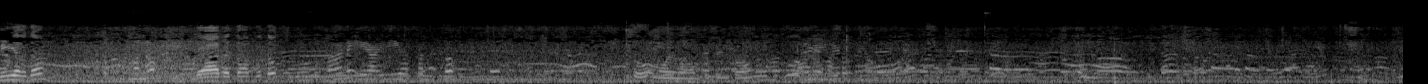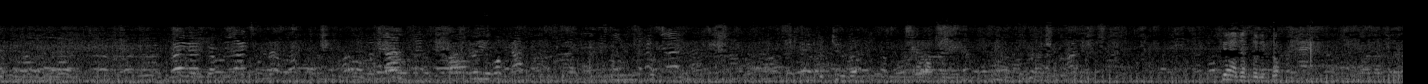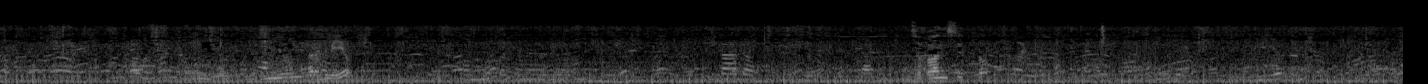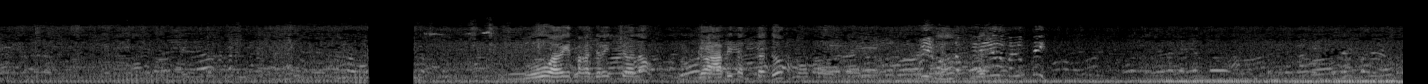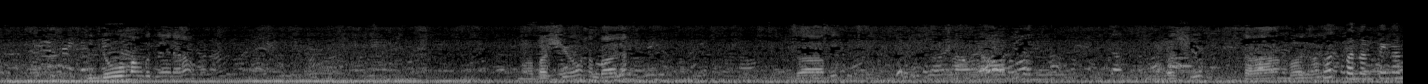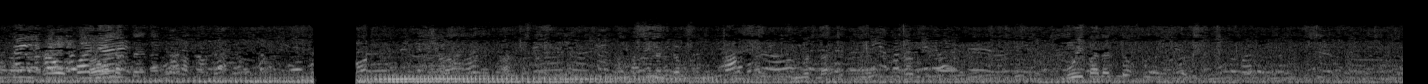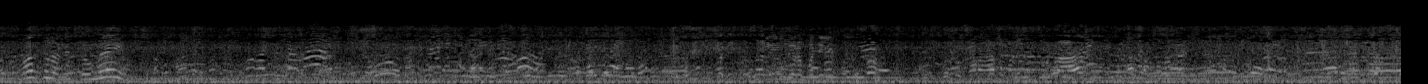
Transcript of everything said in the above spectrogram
ini to? Putok manok. Grabe to nga putok. Ano, ya iya betul. tuh mau mau yung mga siapa ada sulit kok. Likod? Leo. Sa transit to. Oo, oh, akit makadiretso, ano? Grabe, tatad, oh. Uy, malupit na yun, malupit! Medyo manggod ngayon, ano? Mga basyo, sambala. Grabe. Mga basyo. Saka ang bala. Ba't panantay-antay? Aw pa niya Bawal eh. lang tayo. Ha? Simot lang. Buhay pala to. Thank you.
